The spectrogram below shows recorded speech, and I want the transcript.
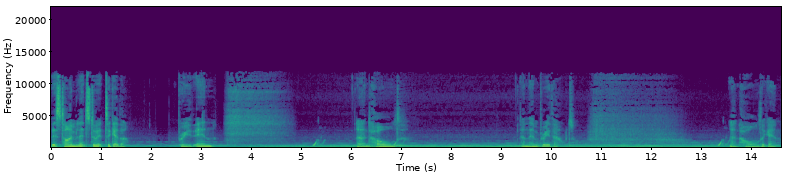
This time, let's do it together. Breathe in. And hold. And then breathe out. And hold again.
